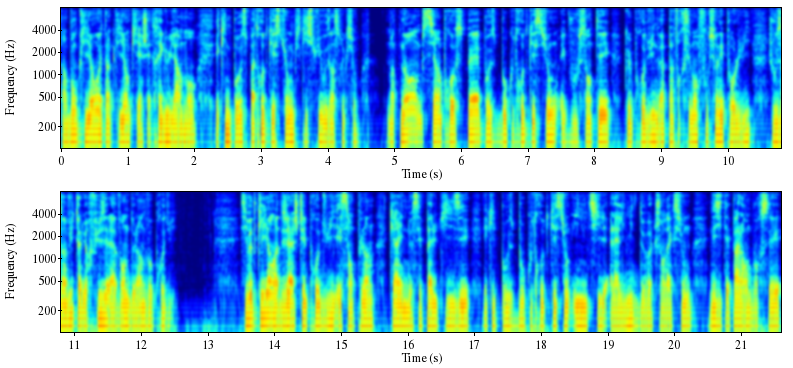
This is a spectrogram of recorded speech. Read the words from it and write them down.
Un bon client est un client qui achète régulièrement et qui ne pose pas trop de questions puisqu'il suit vos instructions. Maintenant, si un prospect pose beaucoup trop de questions et que vous sentez que le produit ne va pas forcément fonctionner pour lui, je vous invite à lui refuser la vente de l'un de vos produits. Si votre client a déjà acheté le produit et s'en plaint car il ne sait pas l'utiliser et qu'il pose beaucoup trop de questions inutiles à la limite de votre champ d'action, n'hésitez pas à le rembourser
